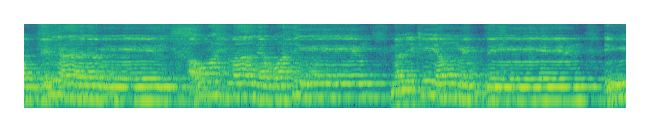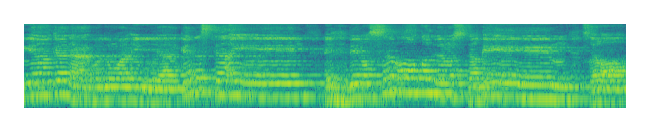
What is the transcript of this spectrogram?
رب العالمين. الرحمن الرحيم. ملك يوم الدين. إياك نعبد وإياك نستعين. اهدنا الصراط المستقيم. صراط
